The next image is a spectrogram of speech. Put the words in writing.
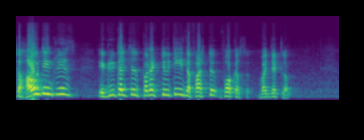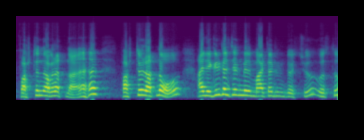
So how to increase agriculture productivity is the first focus బడ్జెట్లో ఫస్ట్ నవరత్న ఫస్ట్ రత్నం ఆయన అగ్రికల్చర్ మీద మాట్లాడుతూ వస్తూ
